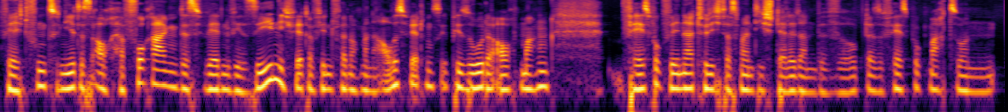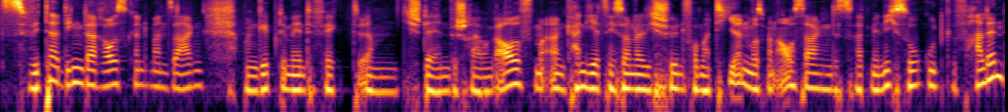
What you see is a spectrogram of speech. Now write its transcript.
vielleicht funktioniert es auch hervorragend. Das werden wir sehen. Ich werde auf jeden Fall noch mal eine Auswertungsepisode auch machen. Facebook will natürlich, dass man die Stelle dann bewirbt. Also Facebook macht so ein Twitter-Ding daraus, könnte man sagen. Man gibt im Endeffekt ähm, die Stellenbeschreibung auf. Man kann die jetzt nicht sonderlich schön formatieren, muss man auch sagen. Das hat mir nicht so gut gefallen.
